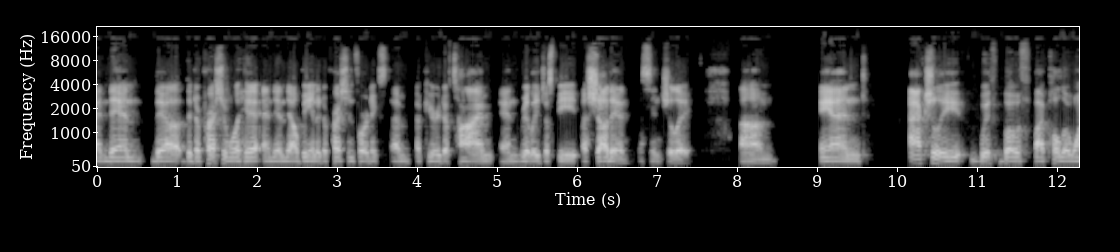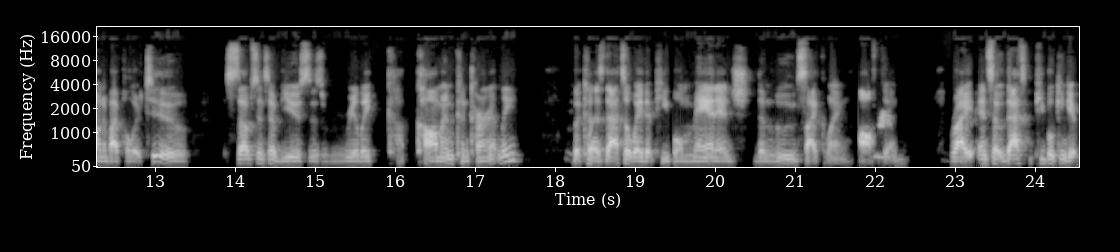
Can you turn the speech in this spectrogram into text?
and then the the depression will hit and then they'll be in a depression for an ex, um, a period of time and really just be a shut in essentially. Um, and actually with both bipolar 1 and bipolar 2 substance abuse is really co- common concurrently because that's a way that people manage the mood cycling often right. and so that's people can get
